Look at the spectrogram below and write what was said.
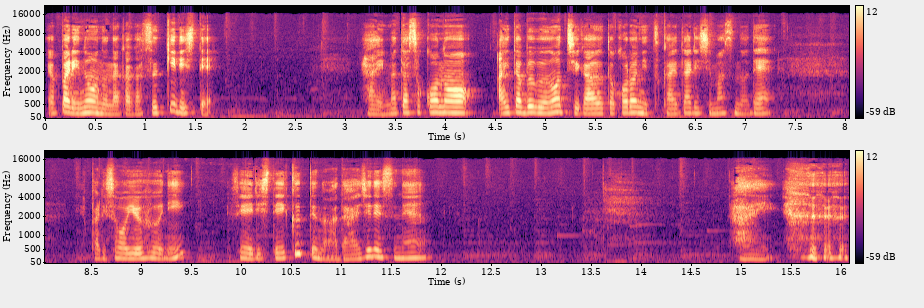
やっぱり脳の中がすっきりして、はい、またそこの空いた部分を違うところに使えたりしますのでっぱりそういうふうに整理していくっていうのは大事ですね。はい。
